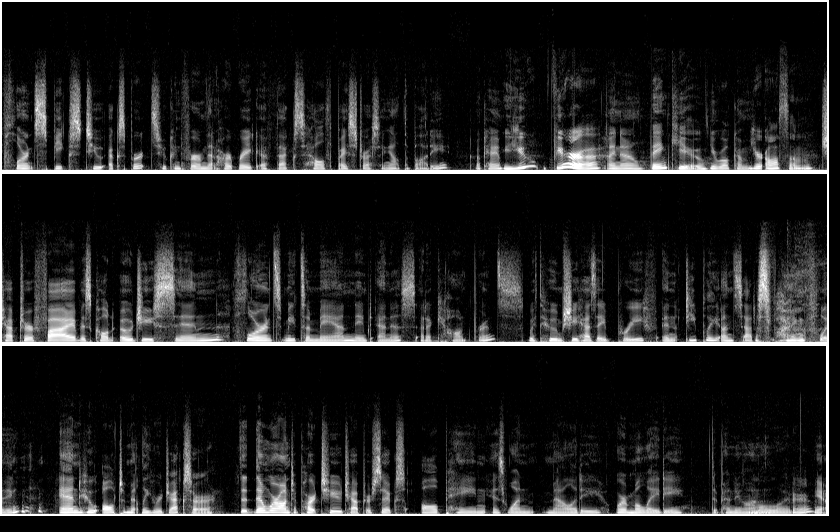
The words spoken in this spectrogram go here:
Florence speaks to experts who confirm that heartbreak affects health by stressing out the body. Okay. You, Vera. I know. Thank you. You're welcome. You're awesome. Chapter 5 is called OG Sin. Florence meets a man named Ennis at a conference with whom she has a brief and deeply unsatisfying fling and who ultimately rejects her. Th- then we're on to part 2, chapter 6. All pain is one malady or malady, depending on. Later. Yeah.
